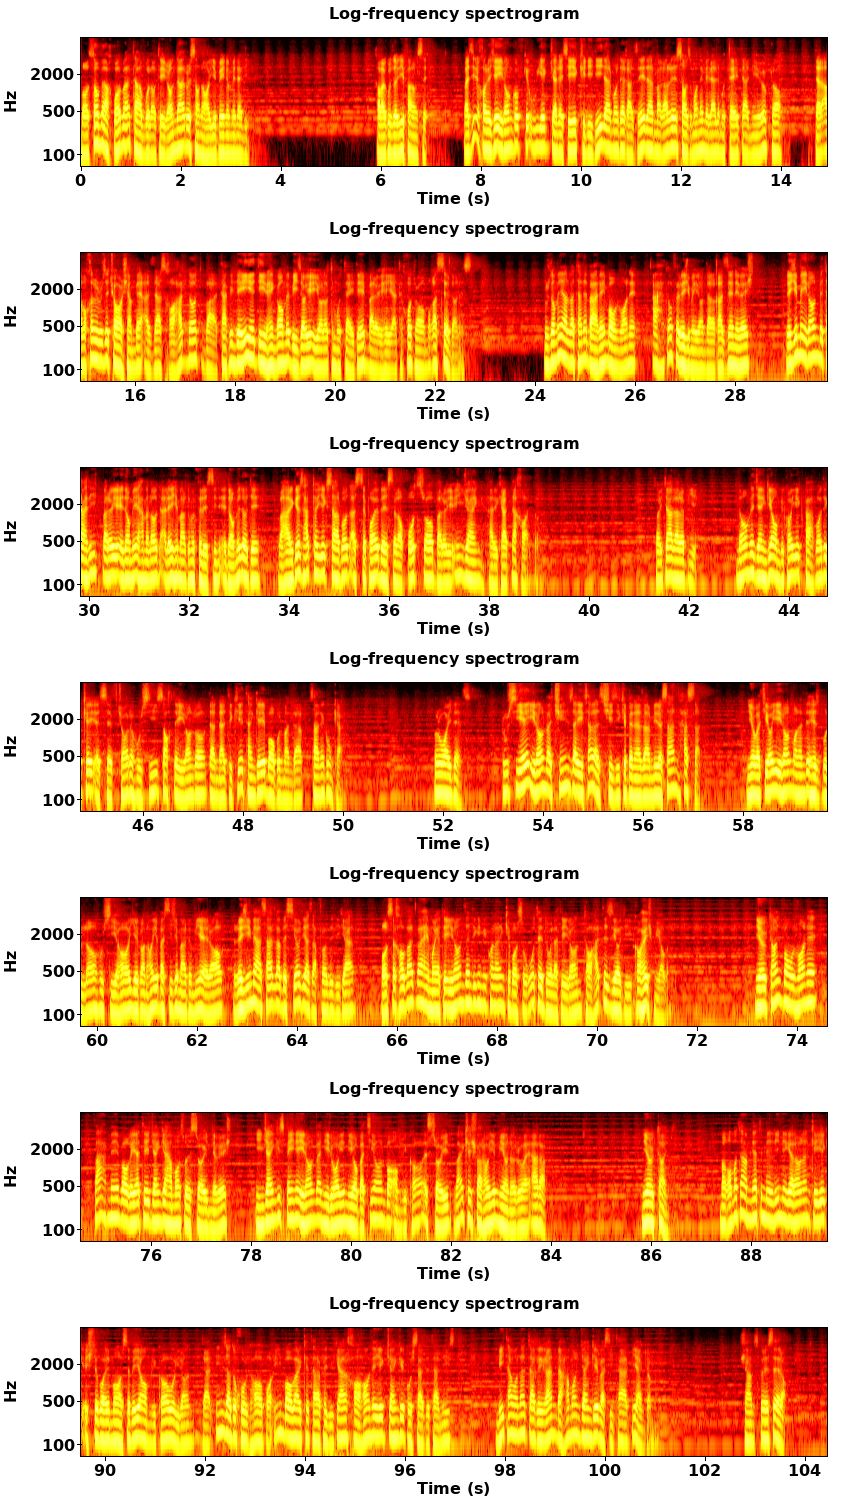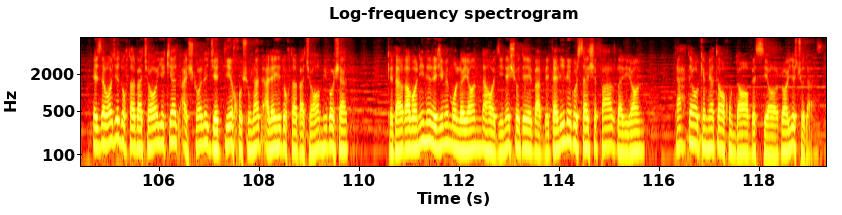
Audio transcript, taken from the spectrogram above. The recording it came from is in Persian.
باسا اخبار و تحولات ایران در رسانه های بین المللی خبرگزاری فرانسه وزیر خارجه ایران گفت که او یک جلسه کلیدی در مورد غزه در مقر سازمان ملل متحد در نیویورک را در اواخر روز چهارشنبه از دست خواهد داد و تحویل دهی دیرهنگام ویزای ایالات متحده برای هیئت خود را مقصر دانست. روزنامه الوطن بحرین با عنوان اهداف رژیم ایران در غزه نوشت رژیم ایران به تحریک برای ادامه حملات علیه مردم فلسطین ادامه داده و هرگز حتی یک سرباز از سپاه به اصطلاح قدس را برای این جنگ حرکت نخواهد داد. سایت العربیه نام جنگی آمریکا یک پهباد KS-4 حوسی ساخت ایران را در نزدیکی تنگه بابالمندب سرنگون کرد. Providence روسیه، ایران و چین ضعیفتر از چیزی که به نظر می‌رسند هستند. نیابتی های ایران مانند حزب الله، حوثی ها، یگان های بسیج مردمی عراق، رژیم اسد و بسیاری از افراد دیگر با سخاوت و حمایت ایران زندگی می کنند که با سقوط دولت ایران تا حد زیادی کاهش می نیویورک تایمز با عنوان فهم واقعیت جنگ حماس و اسرائیل نوشت این جنگی است بین ایران و نیروهای نیابتی آن با آمریکا، اسرائیل و کشورهای میانه‌رو عرب. نیویورک تایمز مقامات امنیت ملی نگرانند که یک اشتباه محاسبه آمریکا و ایران در این زد و خوردها با این باور که طرف دیگر خواهان یک جنگ گسترده تر نیست می تواند دقیقا به همان جنگ وسیعتر بیانجامد. شمس پرس ایران ازدواج دختر بچه ها یکی از اشکال جدی خشونت علیه دختر بچه ها می باشد که در قوانین رژیم ملایان نهادینه شده و به دلیل گسترش فرق در ایران تحت حاکمیت آخونده بسیار رایج شده است.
